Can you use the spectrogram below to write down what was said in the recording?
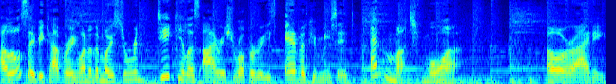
I'll also be covering one of the most ridiculous Irish robberies ever committed, and much more. Alrighty,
